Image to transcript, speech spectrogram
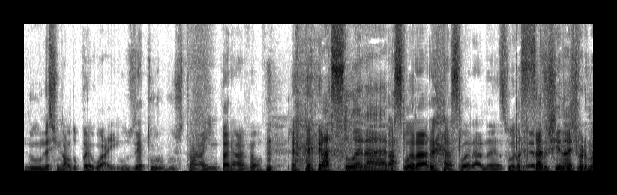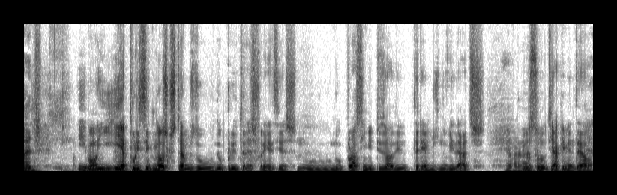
no Nacional do Paraguai. O Zé Turbo está imparável A acelerar. a acelerar, a acelerar na sua Passar carreira os sinais vermelhos. E, bom, e, e é por isso que nós gostamos do, do período de transferências. No, no próximo episódio teremos novidades. É Eu sou o Tiago Pimentel,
